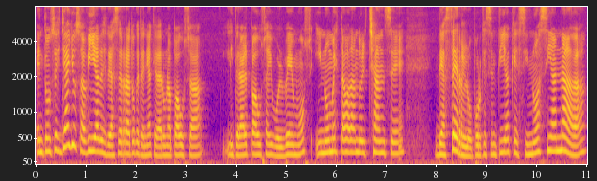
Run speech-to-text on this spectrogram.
Entonces ya yo sabía desde hace rato que tenía que dar una pausa, literal pausa y volvemos, y no me estaba dando el chance de hacerlo, porque sentía que si no hacía nada,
